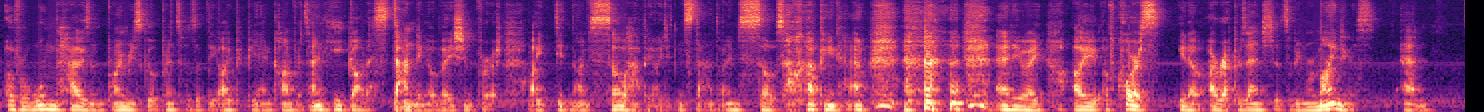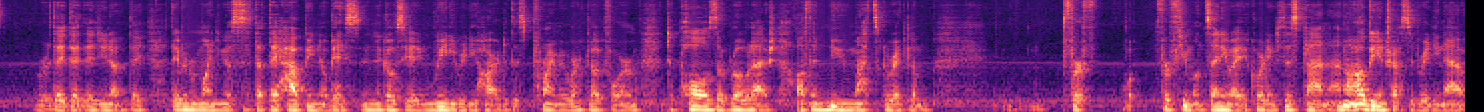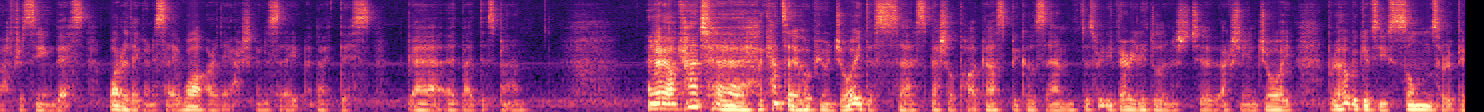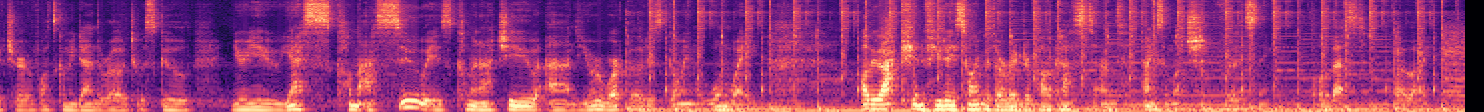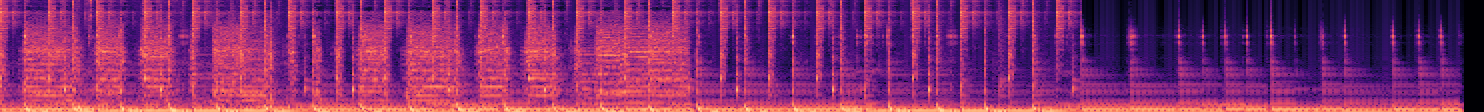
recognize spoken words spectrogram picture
over 1,000 primary school principals at the IPPN conference, and he got a standing ovation for it. I didn't. I'm so happy I didn't stand. I'm so so happy now. anyway, I of course you know our representatives have been reminding us, and um, they, they, you know they they've been reminding us that they have been negotiating really really hard at this primary workload forum to pause the rollout of the new maths curriculum for for a few months anyway, according to this plan. And I'll be interested really now after seeing this. What are they going to say? What are they actually going to say about this uh, about this plan? Anyway, I can't uh, I can't say I hope you enjoyed this uh, special podcast because um, there's really very little in it to actually enjoy. But I hope it gives you some sort of picture of what's coming down the road to a school near you. Yes, Cumasú is coming at you, and your workload is going one way. I'll be back in a few days' time with our regular podcast, and thanks so much for listening. All the best. Bye bye.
